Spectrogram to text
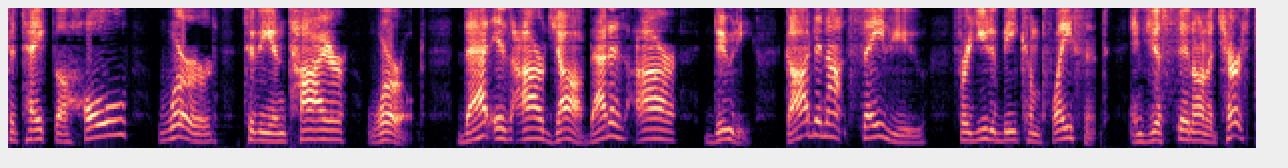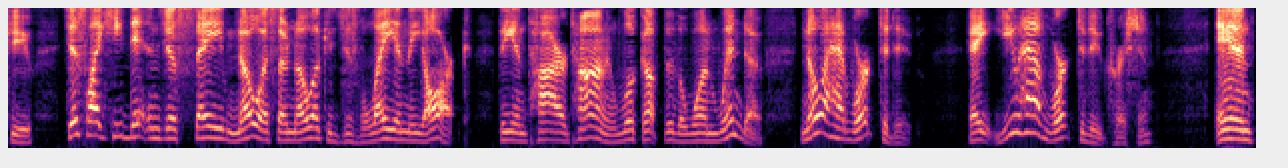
to take the whole Word to the entire world. That is our job. That is our duty. God did not save you for you to be complacent and just sit on a church pew, just like he didn't just save Noah so Noah could just lay in the ark the entire time and look up through the one window. Noah had work to do. Okay, you have work to do, Christian. And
